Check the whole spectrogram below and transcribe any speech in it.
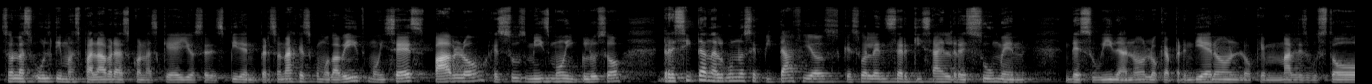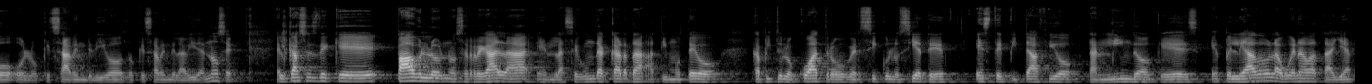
son las últimas palabras con las que ellos se despiden. Personajes como David, Moisés, Pablo, Jesús mismo incluso, recitan algunos epitafios que suelen ser quizá el resumen de su vida, ¿no? Lo que aprendieron, lo que más les gustó o lo que saben de Dios, lo que saben de la vida, no sé. El caso es de que Pablo nos regala en la segunda carta a Timoteo, capítulo 4, versículo 7, este epitafio tan lindo que es, he peleado la buena batalla,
